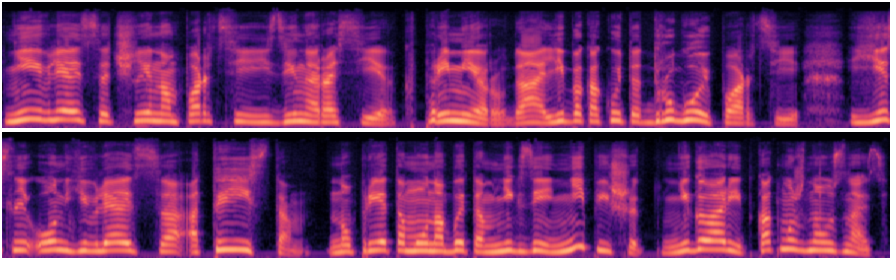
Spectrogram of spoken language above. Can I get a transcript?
не является членом партии «Единая Россия», к примеру, да, либо какой-то другой партии, если он является атеистом, но при этом он об этом нигде не пишет, не говорит, как можно узнать?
